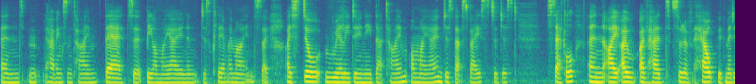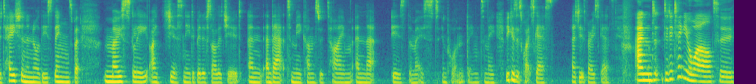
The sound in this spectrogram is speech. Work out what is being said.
and having some time there to be on my own and just clear my mind. So, I still really do need that time on my own, just that space to just settle and I, I i've had sort of help with meditation and all these things but mostly I just need a bit of solitude and and that to me comes with time and that is the most important thing to me because it's quite scarce. Actually it's very scarce. And did it take you a while to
